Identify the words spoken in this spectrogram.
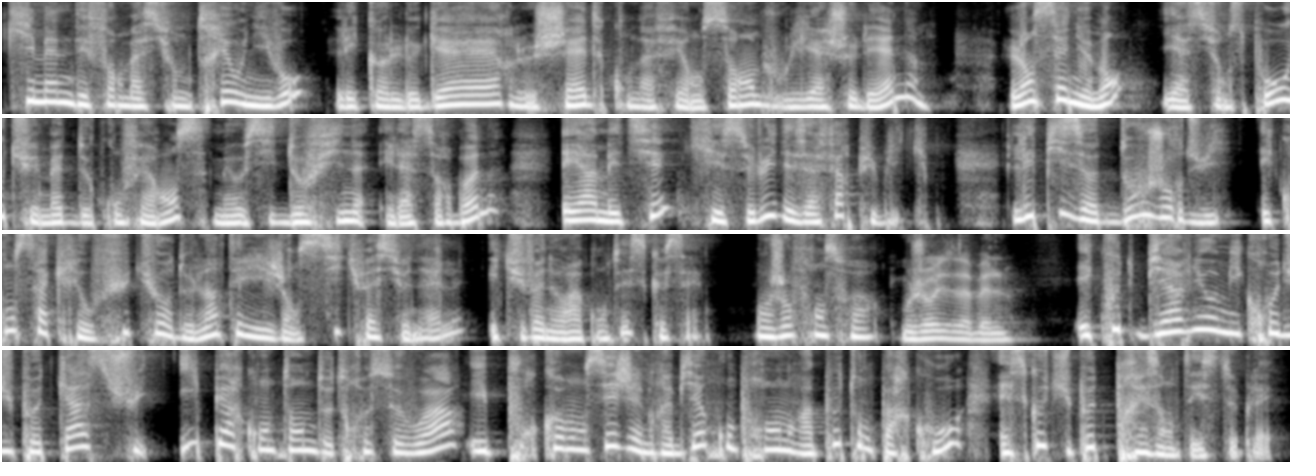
qui mène des formations de très haut niveau, l'école de guerre, le SHED qu'on a fait ensemble ou l'IHEDN, l'enseignement, il y a Sciences Po où tu es maître de conférences, mais aussi Dauphine et la Sorbonne, et un métier qui est celui des affaires publiques. L'épisode d'aujourd'hui est consacré au futur de l'intelligence situationnelle et tu vas nous raconter ce que c'est. Bonjour François. Bonjour Isabelle. Écoute, bienvenue au micro du podcast. Je suis hyper contente de te recevoir. Et pour commencer, j'aimerais bien comprendre un peu ton parcours. Est-ce que tu peux te présenter, s'il te plaît?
